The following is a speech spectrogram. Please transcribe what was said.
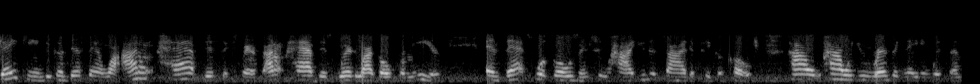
shaking because they're saying, "Well, I don't have this experience. I don't have this. Where do I go from here?" And that's what goes into how you decide to pick a coach. How how are you resonating with them?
